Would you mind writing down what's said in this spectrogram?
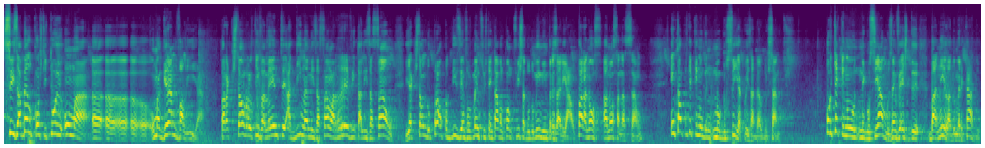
Se Isabel constitui uma, uh, uh, uh, uma grande valia para a questão relativamente à dinamização, à revitalização e à questão do próprio desenvolvimento sustentável do ponto de vista do domínio empresarial para a nossa, a nossa nação, Então por que, que não negocia com Isabel dos Santos? Por que, que não negociamos em vez de bani-la do mercado?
